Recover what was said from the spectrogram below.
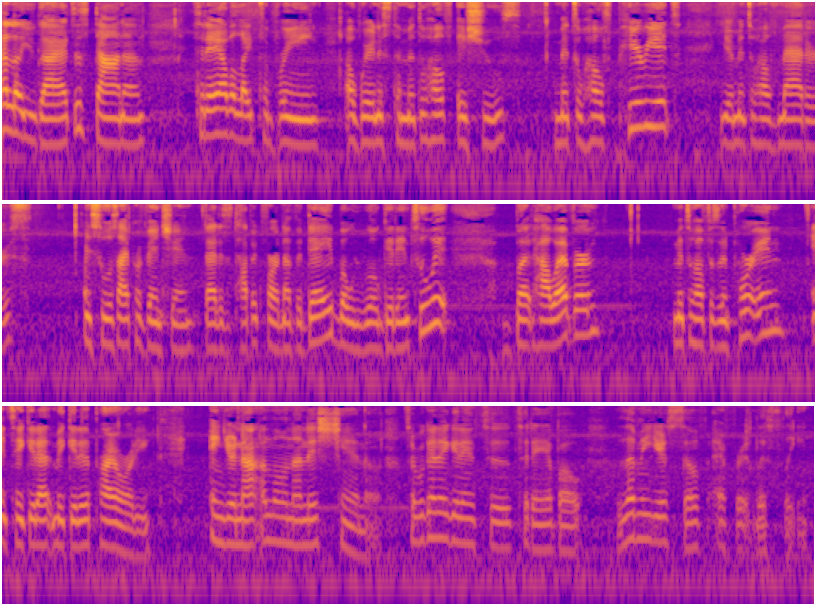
Hello, you guys. It's Donna. Today, I would like to bring awareness to mental health issues, mental health, period. Your mental health matters, and suicide prevention. That is a topic for another day, but we will get into it. But, however, mental health is important and take it at make it a priority. And you're not alone on this channel. So, we're going to get into today about loving yourself effortlessly.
